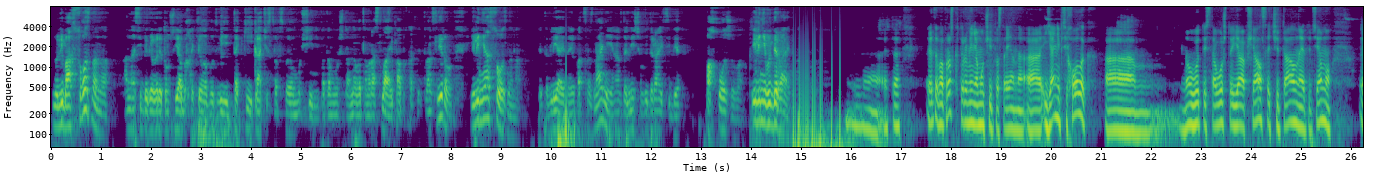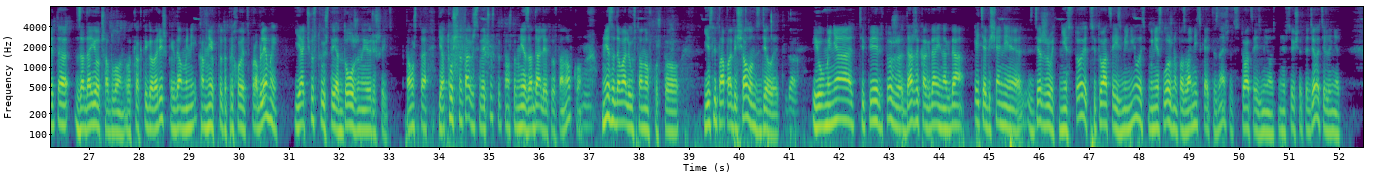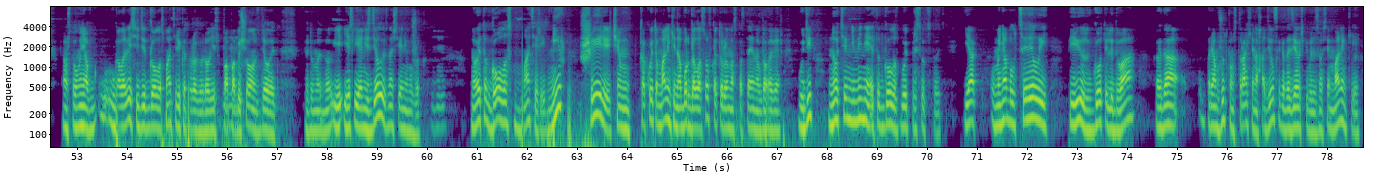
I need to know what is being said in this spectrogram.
ну, либо осознанно она себе говорит о том, что я бы хотела вот видеть такие качества в своем мужчине, потому что она в этом росла, и папа как-то транслировал, или неосознанно это влияет на ее подсознание, и она в дальнейшем выбирает себе похожего, или не выбирает, да, это, это вопрос, который меня мучает постоянно. А, я не психолог, а, но вот из того, что я общался, читал на эту тему, это задает шаблон. Вот как ты говоришь, когда мне, ко мне кто-то приходит с проблемой, я чувствую, что я должен ее решить. Потому что я точно так же себя чувствую, потому что мне задали эту установку. Mm. Мне задавали установку, что если папа обещал, он сделает. Да. И у меня теперь тоже, даже когда иногда эти обещания сдерживать не стоит, ситуация изменилась, мне сложно позвонить, сказать, ты знаешь, эта ситуация изменилась, мне все еще это делать или нет? Потому что у меня в, в голове сидит голос матери, которая говорила, если папа обещал, он сделает. Я думаю, ну если я не сделаю, значит я не мужик. Но это голос матери. Мир шире, чем какой-то маленький набор голосов, который у нас постоянно в голове гудит, но тем не менее этот голос будет присутствовать. Я у меня был целый период в год или два, когда прям в жутком страхе находился, когда девочки были совсем маленькие,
